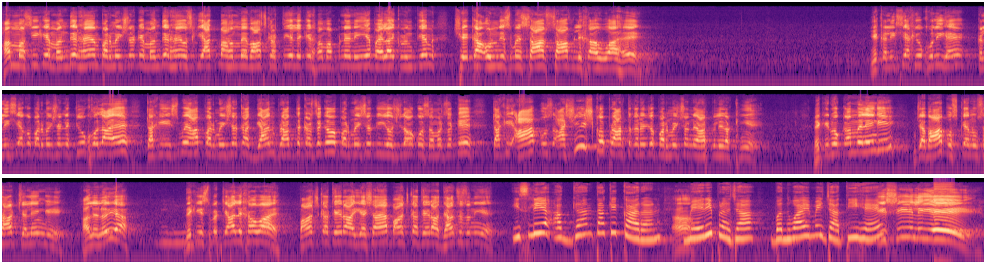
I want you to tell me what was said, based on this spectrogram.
हम मसीह के मंदिर हैं, हम परमेश्वर के मंदिर हैं, उसकी आत्मा हम में वास करती है, लेकिन हम अपने नहीं है। पहला क्रंतियन छह का उन्नीस में साफ़ साफ़ लिखा हुआ है। ये कलिसिया क्यों खुली है? कलिसिया को परमेश्वर ने क्यों खोला है? ताकि इसमें आप परमेश्वर का ज्ञान प्राप्त कर सके और परमेश्वर की योजनाओं को समझ सके ताकि आप उस आशीष को प्राप्त करें जो परमेश्वर ने आपके लिए रखी है। लेकिन वो कब मिलेंगी? जब आप उसके अनुसार चलेंगे। हाले लोहिया देखिए इसमें क्या लिखा हुआ है? पाँच का तेरह यशाया पाँच का तेरह। ध्यान से सुनिए। इसलिए अज्ञानता के कारण हाँ। मेरी प्रजा बंधुआई में जाती है। इसीलिए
